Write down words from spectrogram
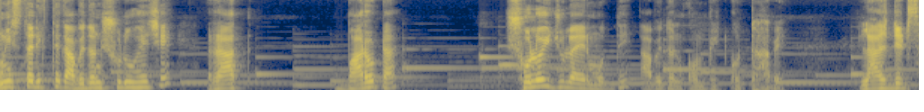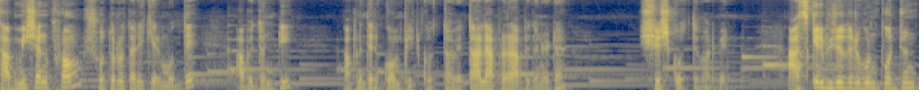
উনিশ তারিখ থেকে আবেদন শুরু হয়েছে রাত বারোটা, ষোলোই জুলাইয়ের মধ্যে আবেদন কমপ্লিট করতে হবে। লাস্ট ডেট সাবমিশন ফর্ম সতেরো তারিখের মধ্যে আবেদনটি আপনাদের কমপ্লিট করতে হবে। তাহলে আপনারা আবেদন এটা শেষ করতে পারবেন। আজকের ভিডিও দেখুন পর্যন্ত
